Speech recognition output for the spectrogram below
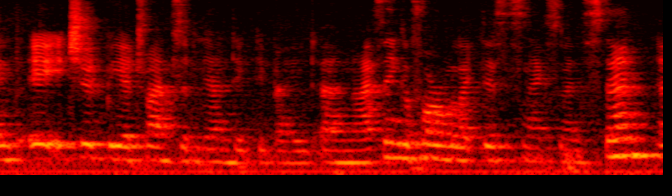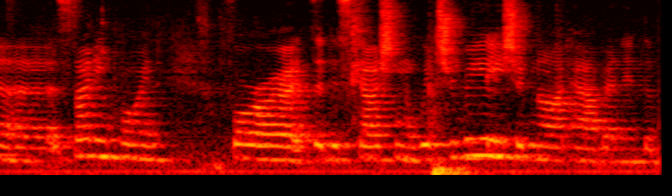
and it should be a transatlantic debate. And I think a forum like this is an excellent stand, uh, starting point for the discussion, which really should not happen in the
